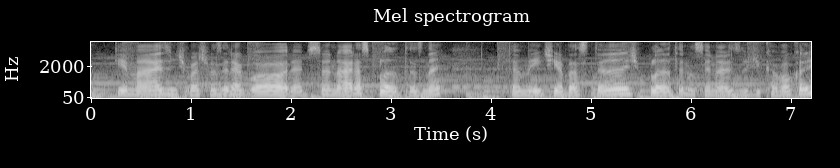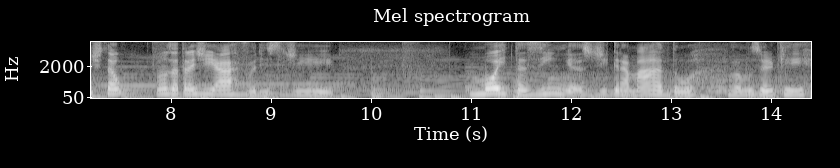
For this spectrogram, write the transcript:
O que mais a gente pode fazer agora? Adicionar as plantas, né? Também tinha bastante planta nos cenários do de Cavalcante. Então, vamos atrás de árvores, de moitazinhas, de gramado. Vamos ver o que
